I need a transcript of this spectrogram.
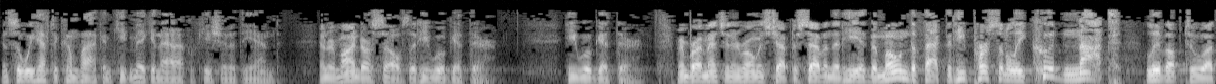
And so we have to come back and keep making that application at the end and remind ourselves that He will get there. He will get there. Remember I mentioned in Romans chapter 7 that he had bemoaned the fact that he personally could not live up to what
